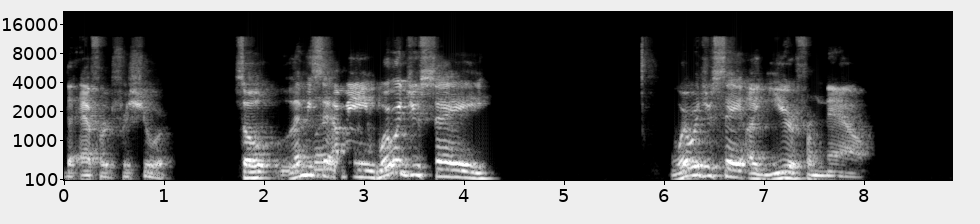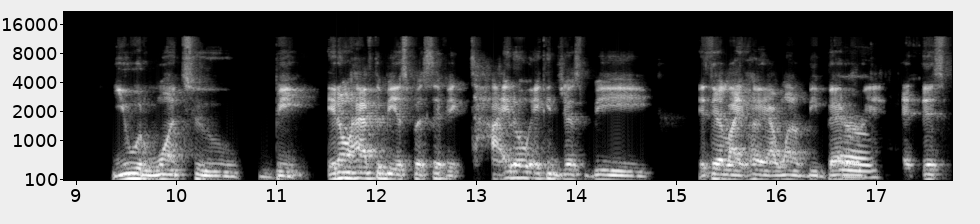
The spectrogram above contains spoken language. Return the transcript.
the effort for sure. So let me say, I mean, where would you say? Where would you say a year from now you would want to be? It don't have to be a specific title. It can just be, is there like, hey, I want to be better um, at this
